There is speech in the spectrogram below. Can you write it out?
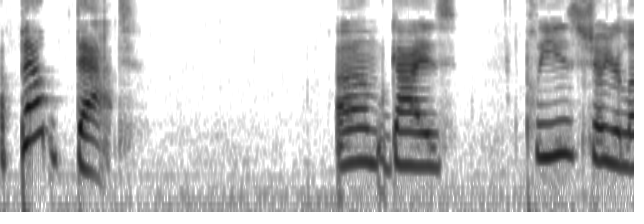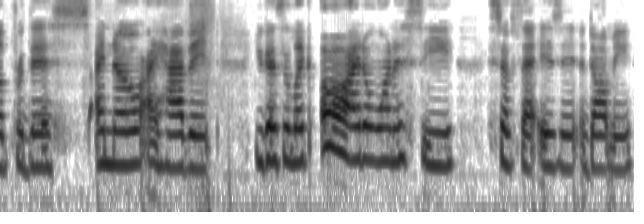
About that. Um, guys, please show your love for this. I know I haven't. You guys are like, oh, I don't want to see stuff that isn't Adopt Me.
